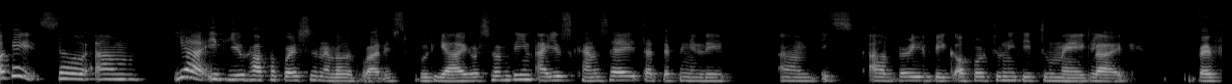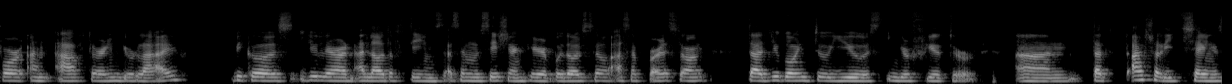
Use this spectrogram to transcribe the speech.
okay so um yeah if you have a question about what is BUTI or something i just can say that definitely um it's a very big opportunity to make like before and after in your life because you learn a lot of things as a musician here, but also as a person that you're going to use in your future and that actually change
